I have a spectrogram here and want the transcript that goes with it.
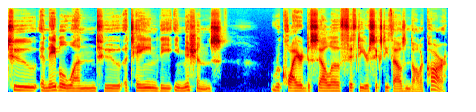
to enable one to attain the emissions required to sell a fifty or sixty thousand dollar car.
